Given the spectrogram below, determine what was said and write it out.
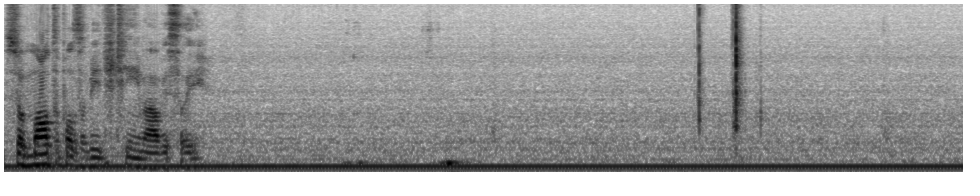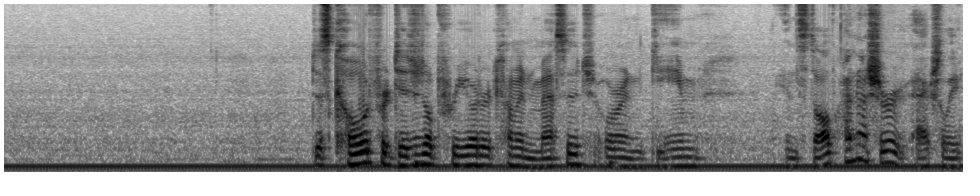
So multiples of each team, obviously. Does code for digital pre-order come in message or in game installed? I'm not sure actually.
